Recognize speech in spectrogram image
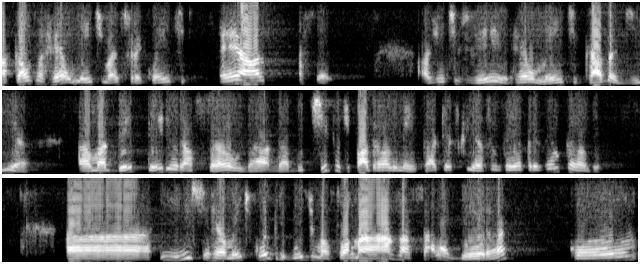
A causa realmente mais frequente é a alimentação. A gente vê realmente cada dia uma deterioração da, da, do tipo de padrão alimentar que as crianças vêm apresentando. Ah, e isso realmente contribui de uma forma avassaladora com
